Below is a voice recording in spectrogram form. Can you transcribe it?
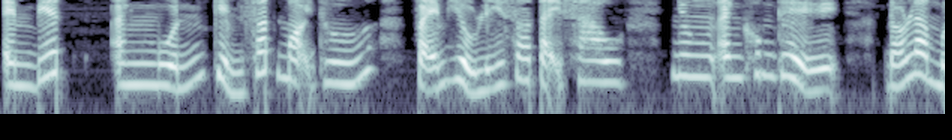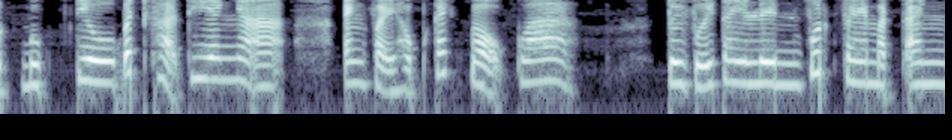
Em biết anh muốn kiểm soát mọi thứ và em hiểu lý do tại sao, nhưng anh không thể, đó là một mục tiêu bất khả thi anh ạ, anh phải học cách bỏ qua. Tôi với tay lên vuốt ve mặt anh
